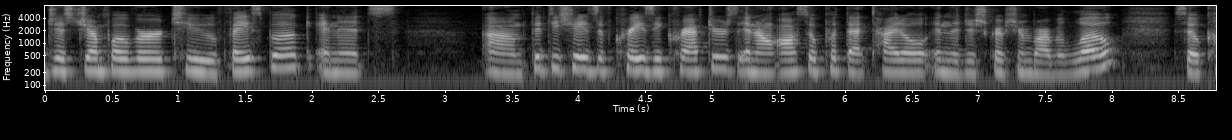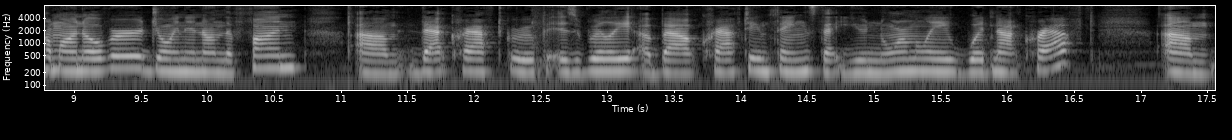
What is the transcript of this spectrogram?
just jump over to Facebook and it's um, 50 Shades of Crazy Crafters and I'll also put that title in the description bar below. So come on over, join in on the fun. Um, that craft group is really about crafting things that you normally would not craft um,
